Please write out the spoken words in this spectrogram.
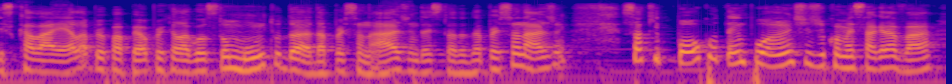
escalar ela para o papel porque ela gostou muito da, da personagem, da história da personagem, só que pouco tempo antes antes de começar a gravar,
